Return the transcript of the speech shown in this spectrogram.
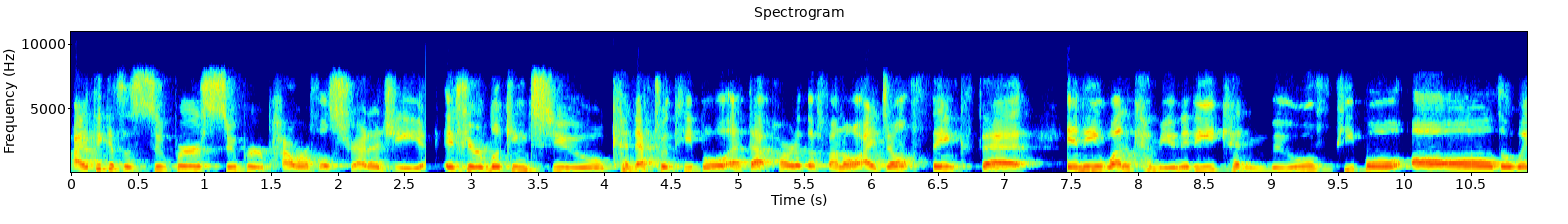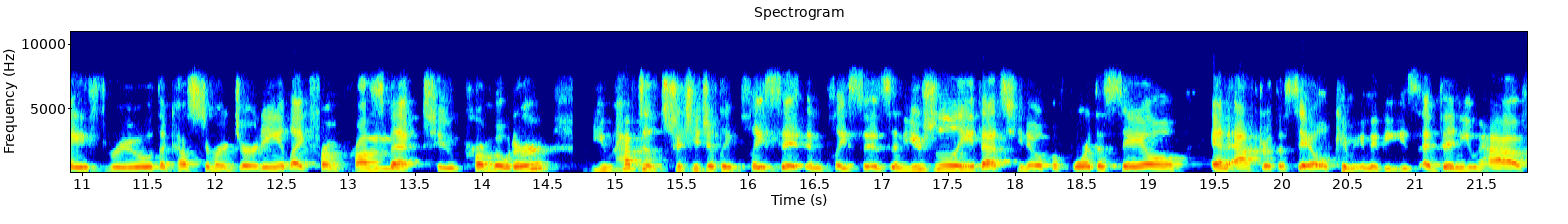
I think it's a super, super powerful strategy if you're looking to connect with people at that part of the funnel. I don't think that any one community can move people all the way through the customer journey, like from hmm. prospect mm. to promoter. You have to strategically place it in places. And usually that's, you know, before the sale and after the sale communities. And then you have,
